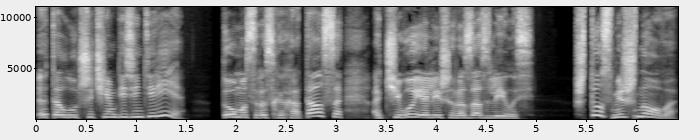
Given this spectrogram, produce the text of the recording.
это лучше, чем дизентерия?» Томас расхохотался, отчего я лишь разозлилась. «Что смешного?»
